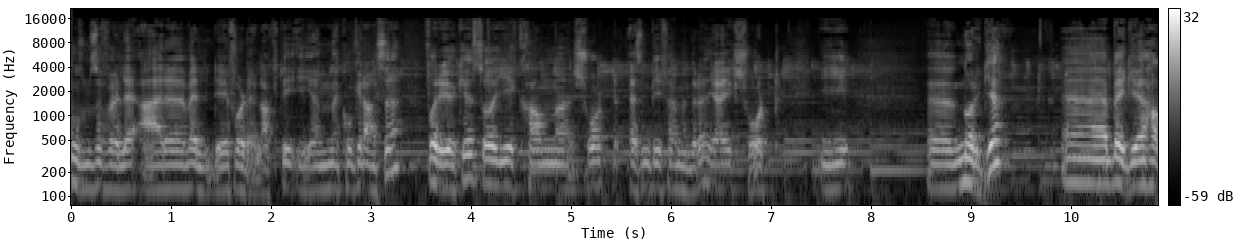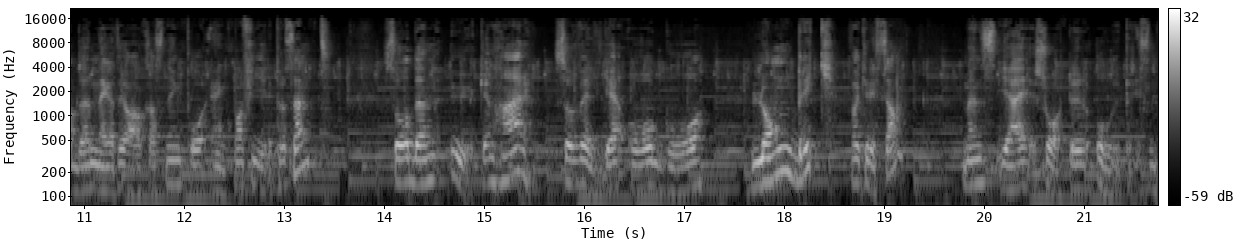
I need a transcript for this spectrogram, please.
Noe som selvfølgelig er eh, veldig fordelaktig i en konkurranse. Forrige uke så gikk han short SMP 500. Jeg gikk short i eh, Norge. Eh, begge hadde en negativ avkastning på 1,4% Så den uken her så velger jeg å gå long brick for Christian, mens jeg shorter oljeprisen.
